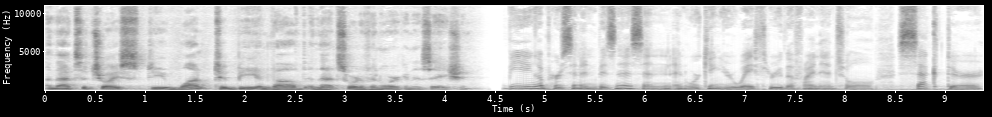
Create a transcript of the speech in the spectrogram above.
And that's a choice. Do you want to be involved in that sort of an organization? Being a person in business and, and working your way through the financial sector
